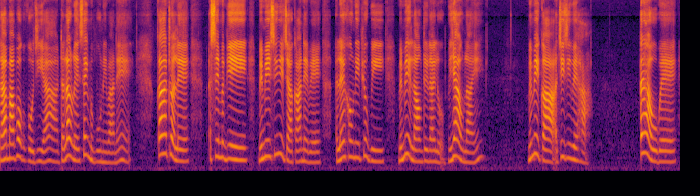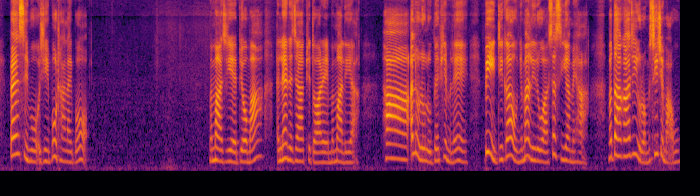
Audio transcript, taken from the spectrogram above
လာမှာပေါ့ကိုကိုကြီးอ่ะဒါလောက်လဲစိတ်မပူနေပါနဲ့ကားအတွက်လဲအစင်မပြေမမေစီးနေကြကားနဲ့ပဲအလဲခုံကြီးဖြုတ်ပြီးမမေလောင်းတိတ်လိုက်လို့မရဘူးလားယင်မမေကအကြီးကြီးပဲဟာအဲ့ဒါကိုပဲပန်းစင်ဖို့အရင်ပို့ထားလိုက်ပေါ့မမကြီးရဲ့ပြောမှာအလန့်တကြားဖြစ်သွားတဲ့မမလေးကဟာအဲ့လိုလုပ်လို့ဘယ်ဖြစ်မလဲပြီးရင်ဒီကားကိုညီမလေးတို့ကဆက်စီးရမယ်ဟာ မตาကားကြီးကိုတော့မစီးချင်ပါဘူး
